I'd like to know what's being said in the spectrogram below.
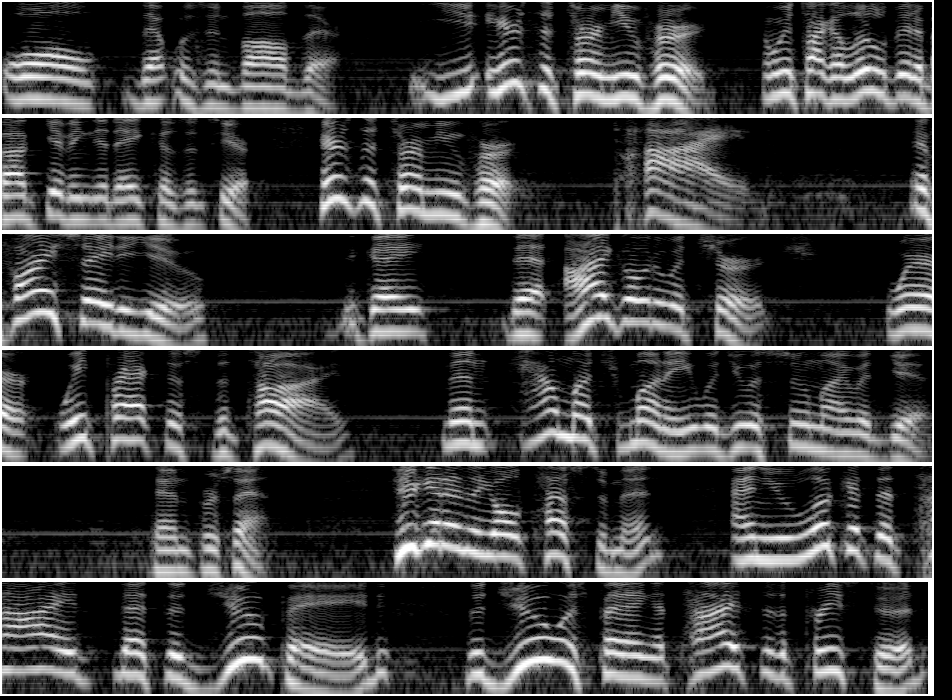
all that was involved there. You, here's the term you've heard. And we're going to talk a little bit about giving today because it's here. Here's the term you've heard tithe. If I say to you, okay, that I go to a church where we practice the tithe, then how much money would you assume I would give? 10%. If you get into the Old Testament and you look at the tithe that the Jew paid, the Jew was paying a tithe to the priesthood,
